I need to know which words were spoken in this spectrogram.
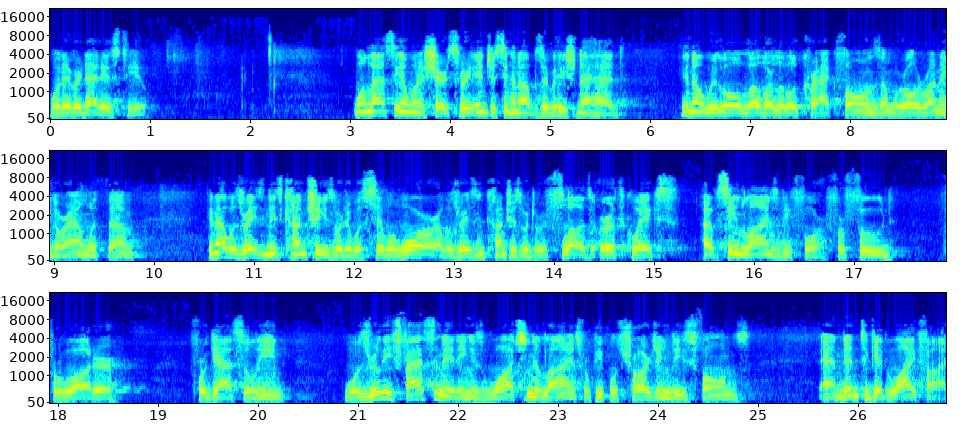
whatever that is to you. One last thing I want to share. It's very interesting, an observation I had. You know, we all love our little crack phones and we're all running around with them. You know, I was raised in these countries where there was civil war. I was raised in countries where there were floods, earthquakes. I've seen lines before for food, for water, for gasoline. What was really fascinating is watching the lines for people charging these phones and then to get Wi-Fi.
